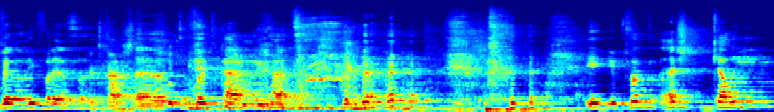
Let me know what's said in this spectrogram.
ver a diferença. Foi tocar-te. Uh, foi tocar-me, exato. e, e, portanto, acho que ali,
